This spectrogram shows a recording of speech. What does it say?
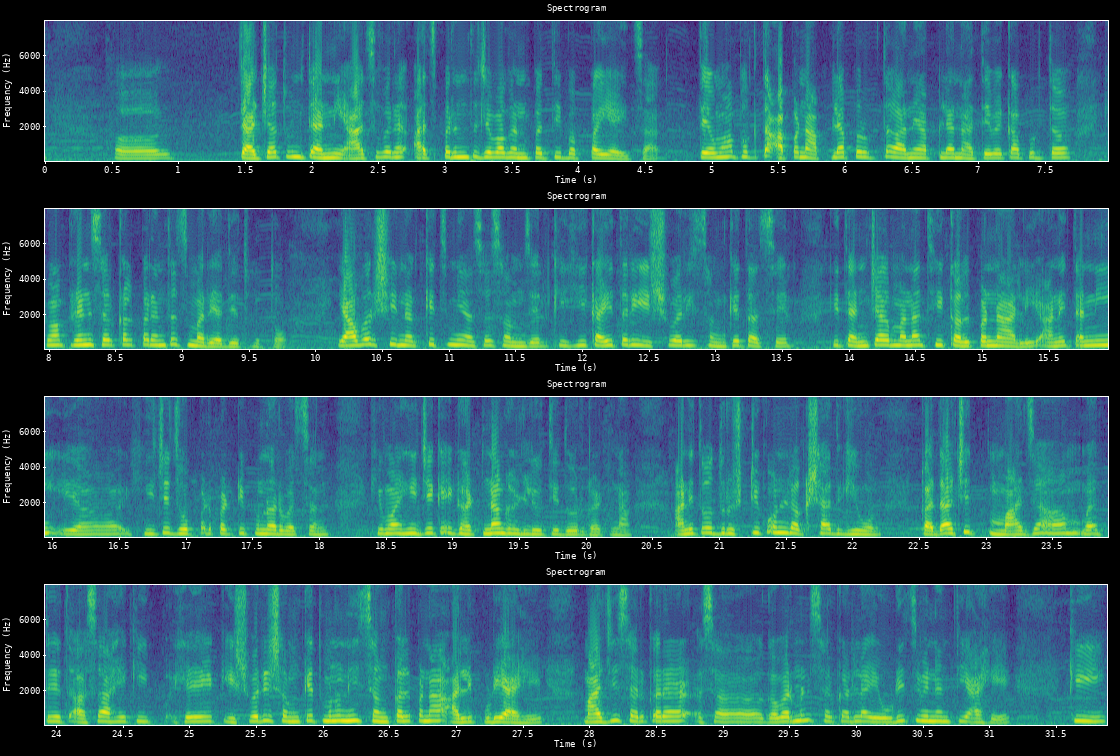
त्याच्यातून त्यांनी आजवर आजपर्यंत जेव्हा गणपती बाप्पा यायचा तेव्हा फक्त आपण आपल्यापुरतं आणि आपल्या नातेवाईकापुरतं किंवा फ्रेंड सर्कलपर्यंतच मर्यादित होतो. यावर्षी नक्कीच मी असं समजेल की ही काहीतरी ईश्वरी संकेत असेल की त्यांच्या मनात ही कल्पना आली आणि त्यांनी ही जी झोपडपट्टी पुनर्वसन किंवा ही जी काही घटना घडली होती दुर्घटना आणि तो दृष्टिकोन लक्षात घेऊन कदाचित माझ्या मते असं आहे की हे एक ईश्वरी संकेत म्हणून ही संकल्पना आली पुढे आहे. माझी सरकार स गव्हर्मेंट सरकारला एवढीच विनंती आहे की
